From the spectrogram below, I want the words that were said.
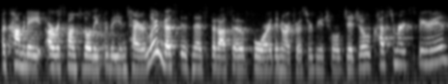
accommodate our responsibility for the entire LearnVest business, but also for the Northwestern Mutual digital customer experience.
